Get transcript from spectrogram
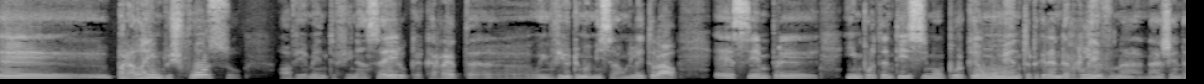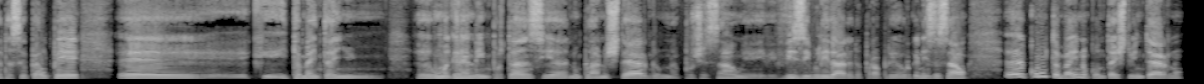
eh, para além do esforço obviamente financeiro que acarreta eh, o envio de uma missão eleitoral é sempre importantíssimo porque é um momento de grande relevo na, na agenda da CPLP eh, que, e também tem eh, uma grande importância no plano externo, na projeção e visibilidade da própria organização, eh, como também no contexto interno,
